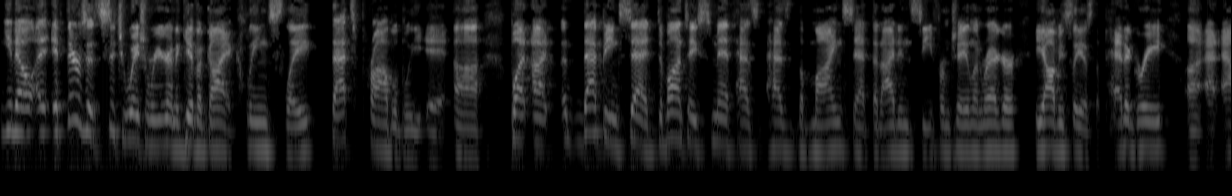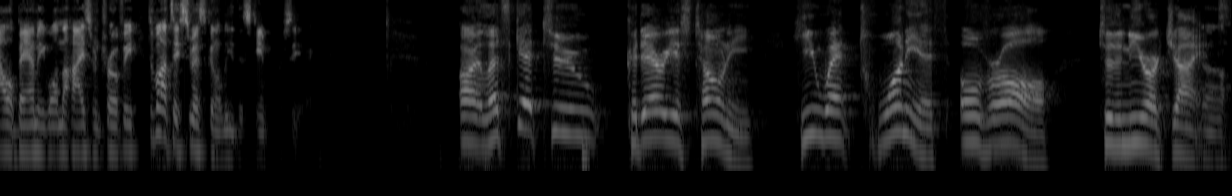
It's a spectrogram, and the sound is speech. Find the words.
you know, if there's a situation where you're going to give a guy a clean slate, that's probably it. Uh, but uh, that being said, DeVonta Smith has has the mindset that I didn't see from Jalen Reagor. He obviously has the pedigree uh, at Alabama. He won the Heisman Trophy. DeVonta Smith's going to lead this team in receiving. All right, let's get to Kadarius Toney. He went twentieth overall to the New York Giants. Oh.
